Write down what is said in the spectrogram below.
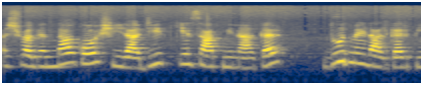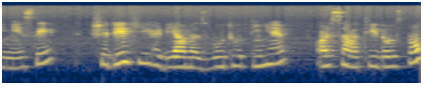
अश्वगंधा को शिलाजीत के साथ मिलाकर दूध में डालकर पीने से शरीर की हड्डियाँ मज़बूत होती हैं और साथ ही दोस्तों,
